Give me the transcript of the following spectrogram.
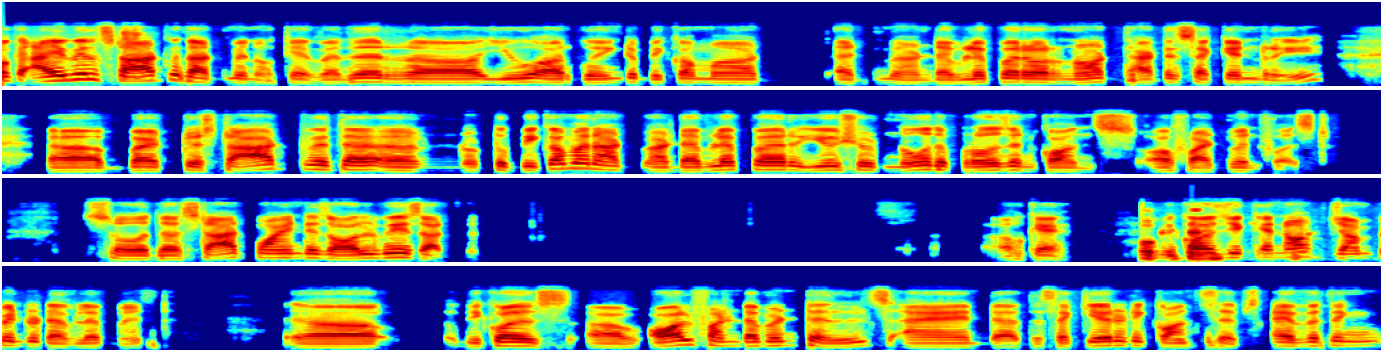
Okay, I will start with admin. Okay, whether uh, you are going to become a, a, a developer or not, that is secondary. Uh, but to start with a, uh, to become an a developer, you should know the pros and cons of admin first. So the start point is always admin. Okay, Okay, because you cannot jump into development. Uh, because uh, all fundamentals and uh, the security concepts, everything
